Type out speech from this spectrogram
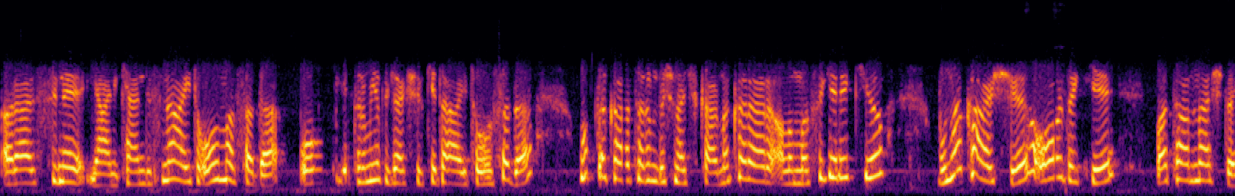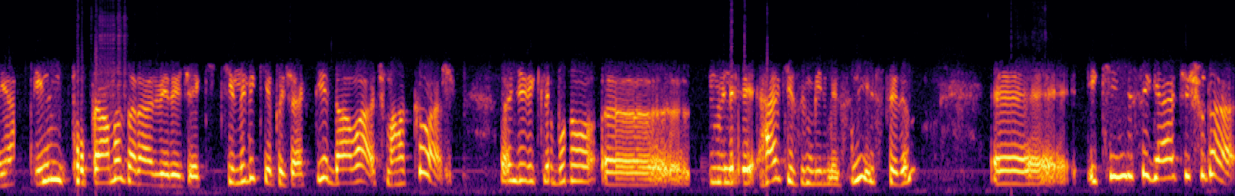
arazisine yani kendisine ait olmasa da o yatırım yapacak şirkete ait olsa da mutlaka tarım dışına çıkarma kararı alınması gerekiyor. Buna karşı oradaki vatandaş da yani benim toprağıma zarar verecek, kirlilik yapacak diye dava açma hakkı var. Öncelikle bunu e, herkesin bilmesini isterim. Ee, ikincisi gerçi şu da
